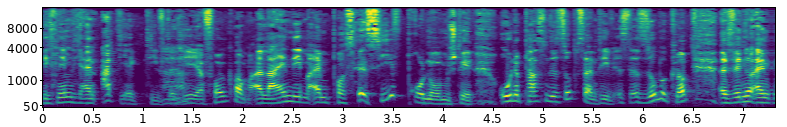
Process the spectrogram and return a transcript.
ist nämlich ein Adjektiv, das hier ja vollkommen allein neben einem Possessivpronomen steht. Ohne passendes Substantiv. Ist das so bekloppt, als wenn du ein,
